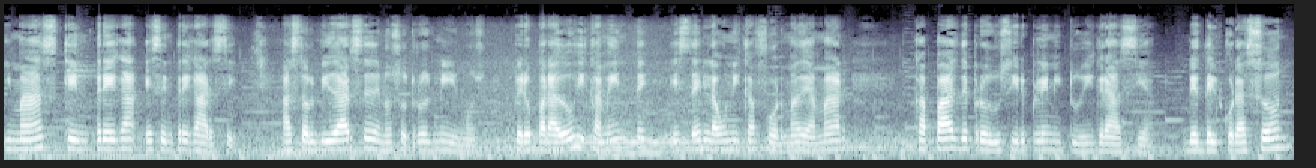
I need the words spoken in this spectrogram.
y más que entrega es entregarse, hasta olvidarse de nosotros mismos. Pero paradójicamente, esta es la única forma de amar capaz de producir plenitud y gracia. Desde el corazón,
